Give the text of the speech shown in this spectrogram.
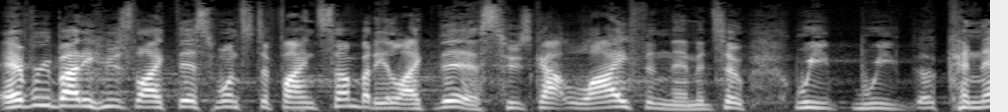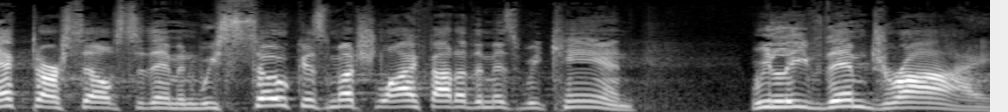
Everybody who's like this wants to find somebody like this who's got life in them. And so we, we connect ourselves to them and we soak as much life out of them as we can. We leave them dry.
